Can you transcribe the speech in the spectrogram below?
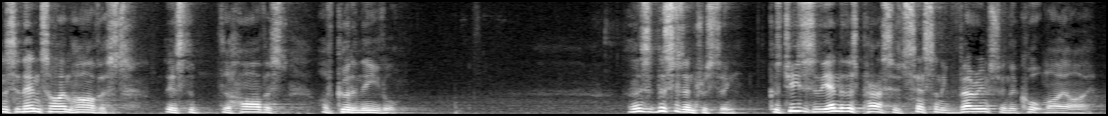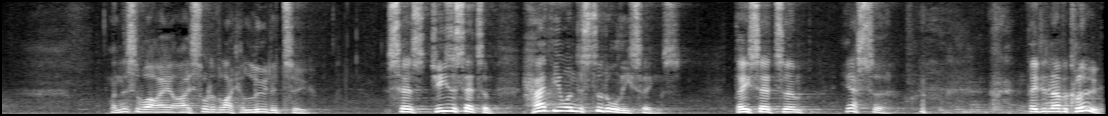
And it's an end time harvest. It's the, the harvest of good and evil. And this, this is interesting because Jesus, at the end of this passage, says something very interesting that caught my eye. And this is what I, I sort of like alluded to. It says, Jesus said to them, Have you understood all these things? They said to him, Yes, sir. They didn't have a clue.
